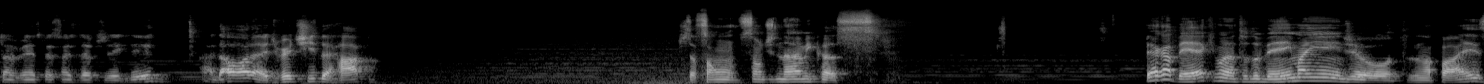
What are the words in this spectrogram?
Vendo as expressões do FGD? Ah, da hora, é divertido, é rápido. São, são dinâmicas. PH Beckman, tudo bem, My Angel? Tudo na paz?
